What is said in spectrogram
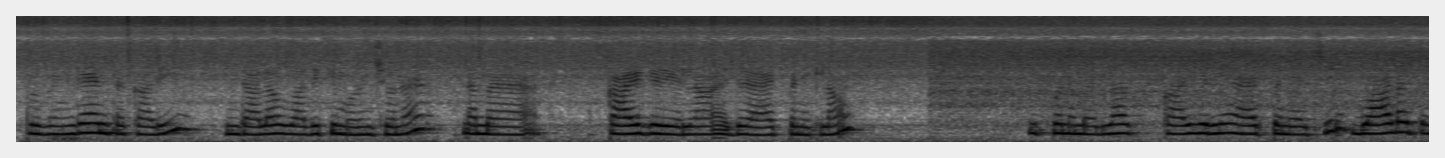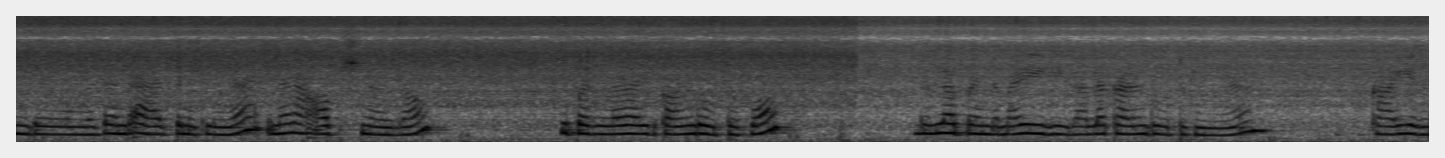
இப்போ வெங்காயம் தக்காளி இந்த அளவு வதக்கி முடிஞ்சோன்னே நம்ம காய்கறி எல்லாம் இதில் ஆட் பண்ணிக்கலாம். இப்போ நம்ம எல்லா காய்கறியும் ஆட் பண்ணியாச்சு. வாழைத்தண்டு உங்கள்கிட்ட வந்து ஆட் பண்ணிக்கோங்க. என்னென்ன ஆப்ஷனல் தான்? இப்போ நல்லா இது கலந்து விட்டுப்போம். நல்லா இப்போ இந்த மாதிரி இது நல்லா கலந்து விட்டுக்கோங்க. காய்கறி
